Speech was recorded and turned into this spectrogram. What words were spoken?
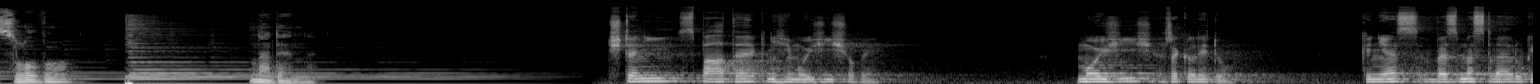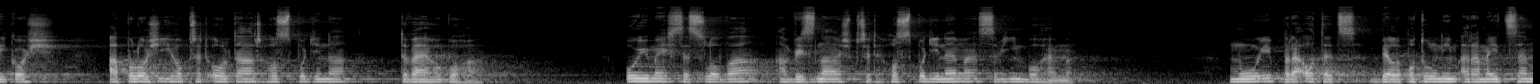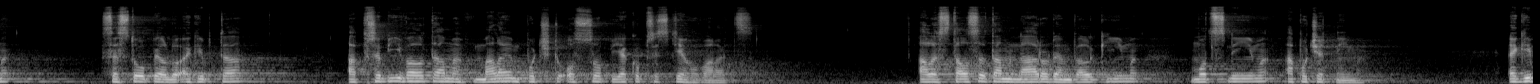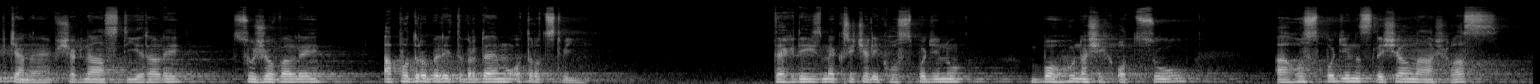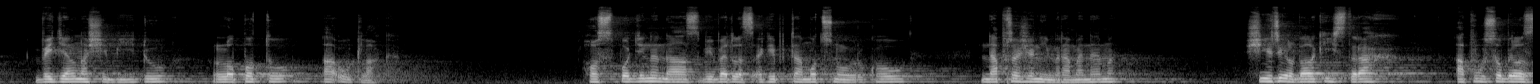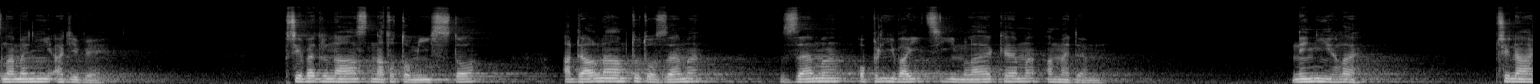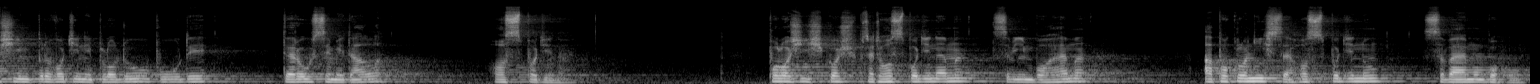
Slovo na den. Čtení z páté knihy Mojžíšovi. Mojžíš řekl lidu, kněz vezme z tvé ruky koš a položí ho před oltář hospodina, tvého Boha. Ujmeš se slova a vyznáš před hospodinem svým Bohem – můj praotec byl potulným aramejcem, sestoupil do Egypta a přebýval tam v malém počtu osob jako přistěhovalec. Ale stal se tam národem velkým, mocným a početným. Egyptiané však nás týrali, sužovali a podrobili tvrdému otroctví. Tehdy jsme křičeli k hospodinu, Bohu našich otců a hospodin slyšel náš hlas, viděl naši bídu, lopotu a útlak. Hospodin nás vyvedl z Egypta mocnou rukou, napřaženým ramenem, šířil velký strach a působil znamení a divy. Přivedl nás na toto místo a dal nám tuto zem, zem oplývající mlékem a medem. Nyní hle, přináším prvotiny plodů půdy, kterou si mi dal, hospodine. Položíš koš před hospodinem, svým Bohem, a pokloníš se hospodinu, svému Bohu.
